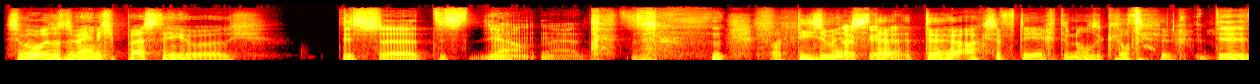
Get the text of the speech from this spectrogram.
ze worden te weinig gepest tegenwoordig. Het is, eh, het is, ja, nee, het is- Autisme is te, te geaccepteerd in onze cultuur. het is,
